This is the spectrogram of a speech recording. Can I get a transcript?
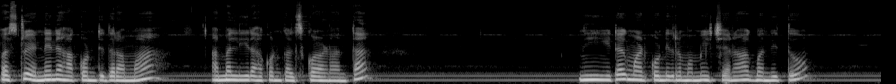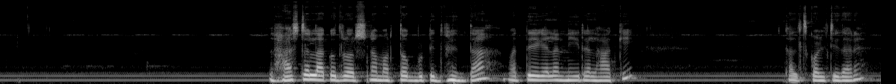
ಫಸ್ಟು ಎಣ್ಣೆನೇ ಹಾಕ್ಕೊತಿದ್ದಾರಮ್ಮ ಆಮೇಲೆ ನೀರು ಹಾಕ್ಕೊಂಡು ಕಲಿಸ್ಕೊಳ್ಳೋಣ ಅಂತ. ನೀಟಾಗಿ ಮಾಡ್ಕೊಂಡಿದ್ರು ಮಮ್ಮಿ, ಚೆನ್ನಾಗಿ ಬಂದಿತ್ತು. ಲಾಸ್ಟಲ್ಲಿ ಹಾಕಿದ್ರು ಅರ್ಶಿನ ಮರ್ತೋಗ್ಬಿಟ್ಟಿದ್ವಿ ಅಂತ. ಮತ್ತೆ ಈಗೆಲ್ಲ ನೀರಲ್ಲಿ ಹಾಕಿ ಕಲಿಸ್ಕೊಳ್ತಿದ್ದಾರೆ.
